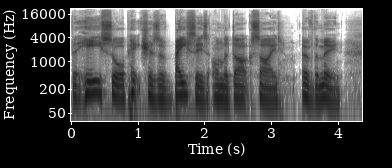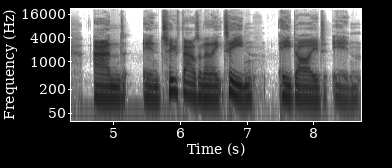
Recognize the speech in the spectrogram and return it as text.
that he saw pictures of bases on the dark side of the moon. And in 2018, he died in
